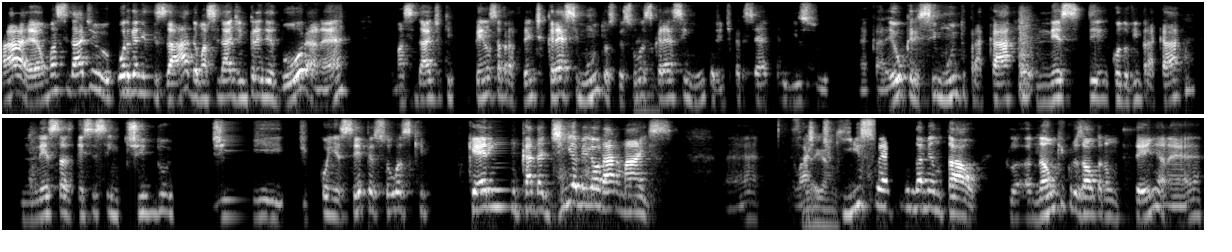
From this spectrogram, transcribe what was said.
Ah, é uma cidade organizada, é uma cidade empreendedora, né? Uma cidade que pensa para frente, cresce muito, as pessoas crescem muito, a gente percebe isso, né, cara? Eu cresci muito para cá nesse quando vim para cá nessa nesse sentido de, de conhecer pessoas que querem cada dia melhorar mais. Né? Eu é acho legal. que isso é fundamental. Não que Cruz Alta não tenha, né?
